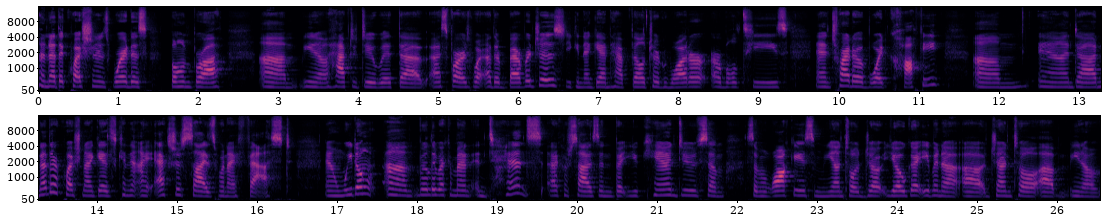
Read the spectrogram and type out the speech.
another question is where does bone broth? um, you know, have to do with uh, as far as what other beverages. You can again have filtered water, herbal teas, and try to avoid coffee. Um, and uh, another question I get is Can I exercise when I fast? And we don't um, really recommend intense exercising, but you can do some some walking, some gentle yoga, even a, a gentle, um, you know,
